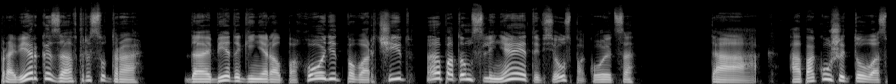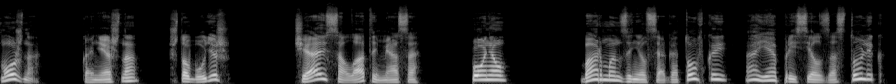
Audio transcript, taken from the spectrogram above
Проверка завтра с утра. До обеда генерал походит, поворчит, а потом слиняет и все успокоится. Так, а покушать-то у вас можно? Конечно. Что будешь? Чай, салат и мясо. Понял. Бармен занялся готовкой, а я присел за столик,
